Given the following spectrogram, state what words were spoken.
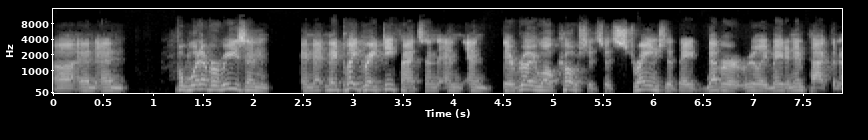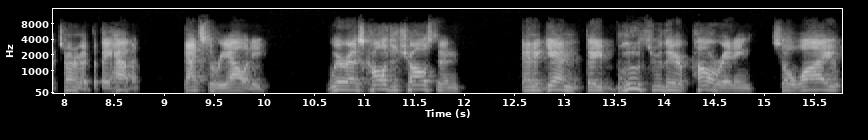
uh, and and for whatever reason, and, and they play great defense, and and and they're really well coached. It's it's strange that they've never really made an impact in a tournament, but they haven't. That's the reality. Whereas College of Charleston, and again, they blew through their power rating. So why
